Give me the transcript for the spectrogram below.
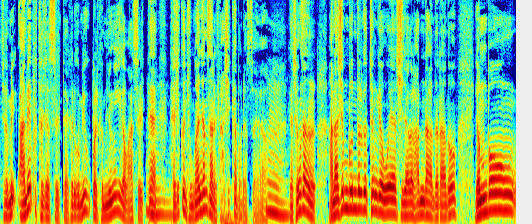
저 미- IMF 터졌을 때 그리고 미국발 금융위기가 왔을 때 음. 퇴직금 중간 정산을 다 시켜버렸어요. 음. 그러니까 정산을 안 하신 분들 같은 경우에 시작을 한다 하더라도 연봉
